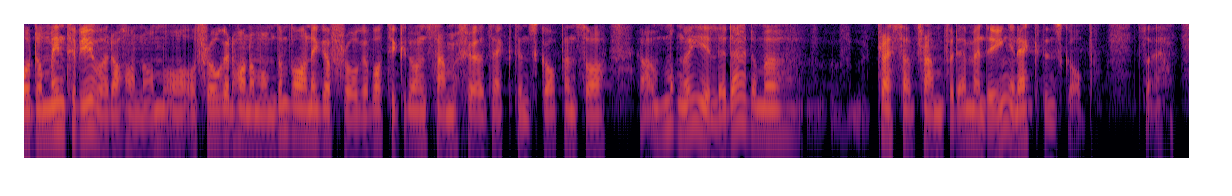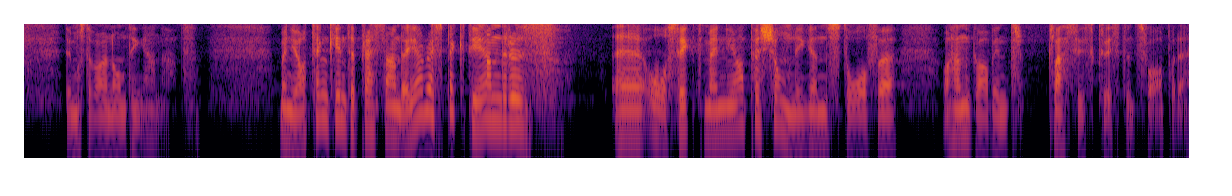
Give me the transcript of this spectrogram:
och de intervjuade honom och, och, frågade honom om de vanliga frågor. Vad tycker du om samkönsäktenskap? Han sa, ja, många gillar det, de är pressade framför det, men det är ingen äktenskap. Så, det måste vara någonting annat. Men jag tänker inte pressa andra. Jag respekterar andras eh, åsikt, men jag personligen står för, och han gav en klassisk kristet svar på det.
